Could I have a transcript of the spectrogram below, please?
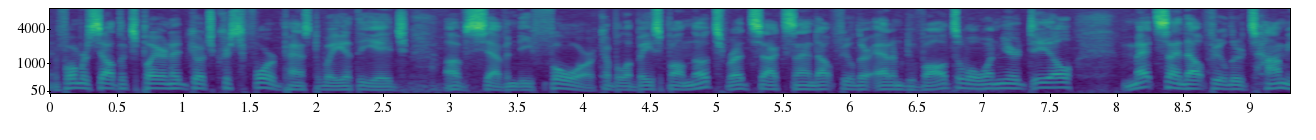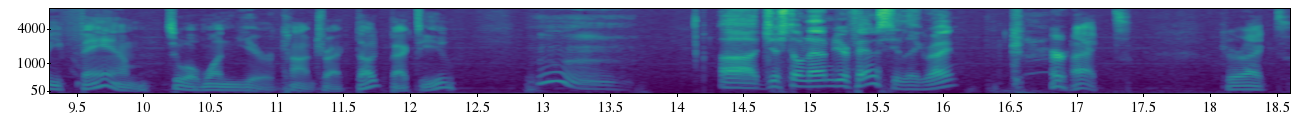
And former Celtics player and head coach Chris Ford passed away at the age of 74. A couple of baseball notes. Red Sox signed outfielder Adam Duvall to a one year deal. Mets signed outfielder Tommy Pham to a one year contract. Doug, back to you. Hmm. Uh, just don't add him to your fantasy league, right? Correct. Correct.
